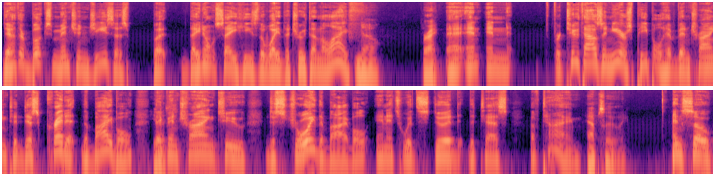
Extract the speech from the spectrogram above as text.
The other books mention Jesus, but they don't say he's the way, the truth, and the life. No, right. And and, and for 2000 years people have been trying to discredit the bible they've been trying to destroy the bible and it's withstood the test of time Absolutely. and so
